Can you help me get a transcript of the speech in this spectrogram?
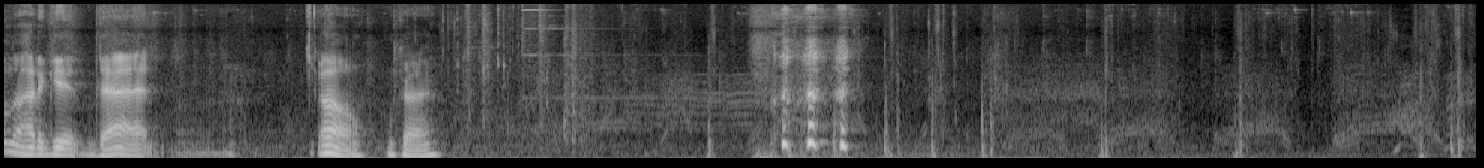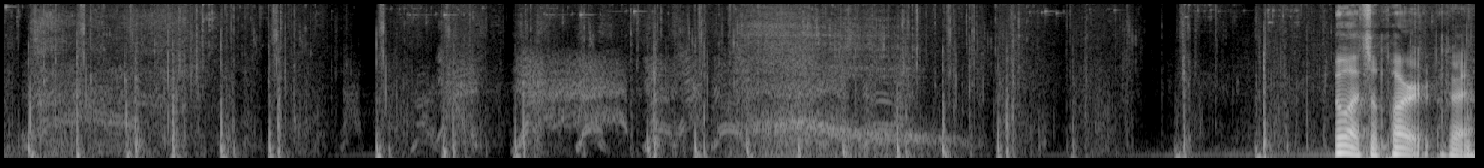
Still know how to get that. Oh, okay. oh, that's a part. Okay.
